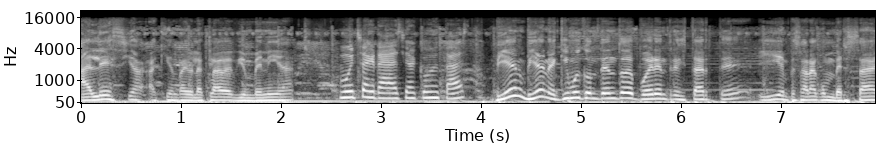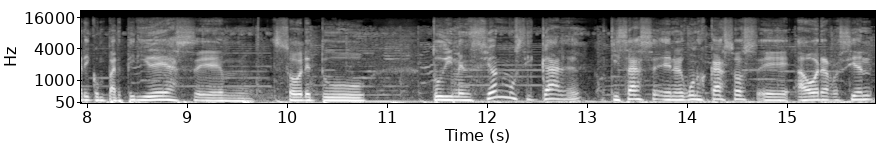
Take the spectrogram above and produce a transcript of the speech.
Alesia, aquí en Radio La Clave, bienvenida. Muchas gracias, ¿cómo estás? Bien, bien, aquí muy contento de poder entrevistarte y empezar a conversar y compartir ideas eh, sobre tu, tu dimensión musical quizás en algunos casos eh, ahora recién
